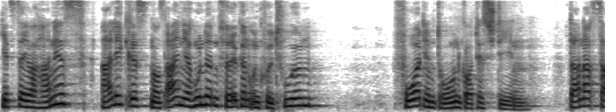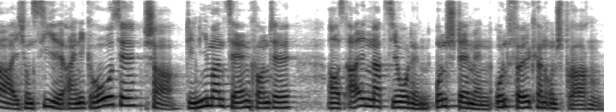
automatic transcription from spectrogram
jetzt der Johannes alle Christen aus allen Jahrhunderten, Völkern und Kulturen vor dem Thron Gottes stehen. Danach sah ich und siehe eine große Schar, die niemand zählen konnte, aus allen Nationen und Stämmen und Völkern und Sprachen.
